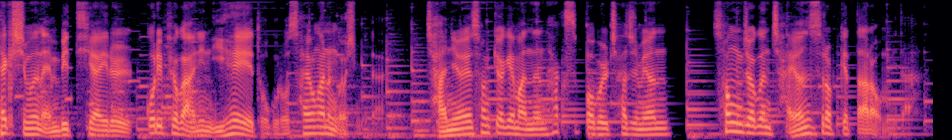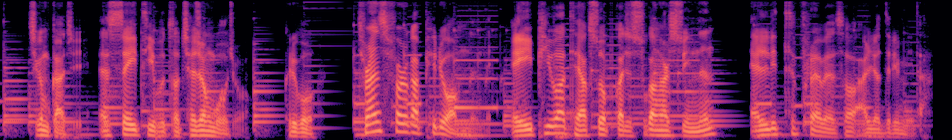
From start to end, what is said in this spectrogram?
핵심은 MBTI를 꼬리표가 아닌 이해의 도구로 사용하는 것입니다. 자녀의 성격에 맞는 학습법을 찾으면 성적은 자연스럽게 따라옵니다. 지금까지 SAT부터 재정 보조 그리고 트랜스퍼가 필요 없는 AP와 대학 수업까지 수강할 수 있는 엘리트 프랩에서 알려드립니다.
